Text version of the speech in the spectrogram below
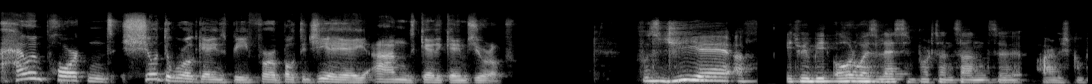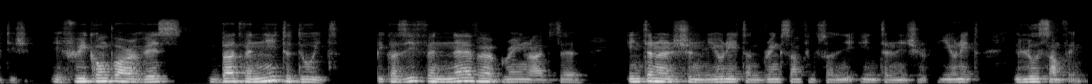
how important should the World Games be for both the GAA and Gaelic Games Europe? For the gaa it will be always less important than the Irish competition. If we compare this, but they need to do it because if they never bring like the international unit and bring something to the international unit, you lose something.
